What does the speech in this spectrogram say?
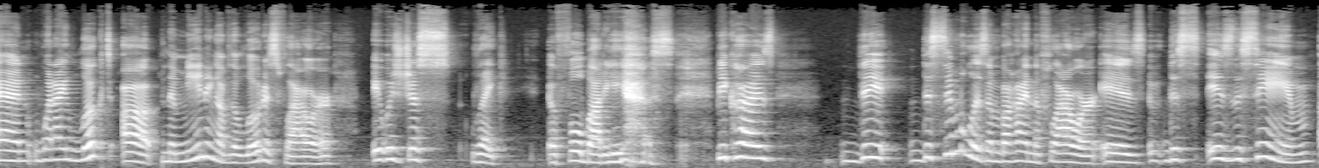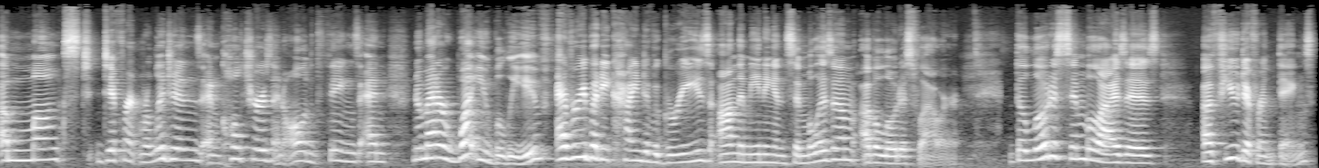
And when I looked up the meaning of the lotus flower, it was just like a full body yes. Because the the symbolism behind the flower is this is the same amongst different religions and cultures and all of the things and no matter what you believe everybody kind of agrees on the meaning and symbolism of a lotus flower the lotus symbolizes a few different things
